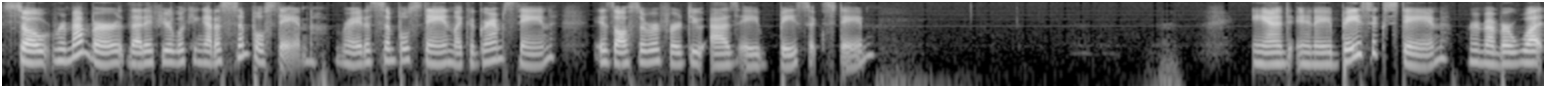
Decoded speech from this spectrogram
So remember that if you're looking at a simple stain, right, a simple stain like a gram stain is also referred to as a basic stain. And in a basic stain, remember what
